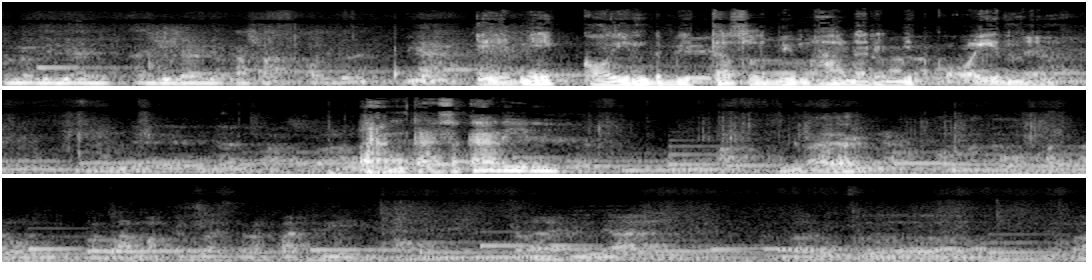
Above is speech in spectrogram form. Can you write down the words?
Pernah jadi aj- ajudannya Pak Soeharto itu deh. Ini koin The Beatles lebih mahal dari Bitcoin ya. Langka sekali ini. Gila ya. Pertama kedua setelah Patri setelah ajudan baru ke apa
